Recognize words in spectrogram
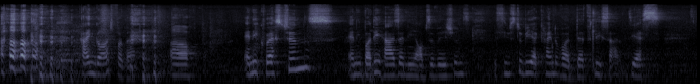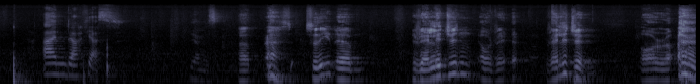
Thank God for that. Uh, any questions? Anybody has any observations? It seems to be a kind of a deathly silence. Yes. And uh, yes. Yeah, uh, so the um, religion or re religion or uh,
